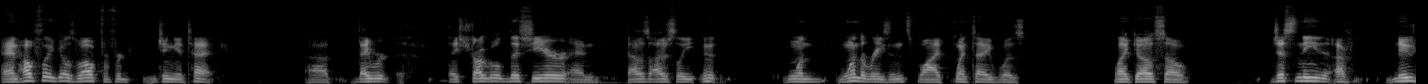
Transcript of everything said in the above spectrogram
And hopefully it goes well for Virginia Tech. Uh, they were they struggled this year, and that was obviously uh, one one of the reasons why Fuente was let go. So just need a new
